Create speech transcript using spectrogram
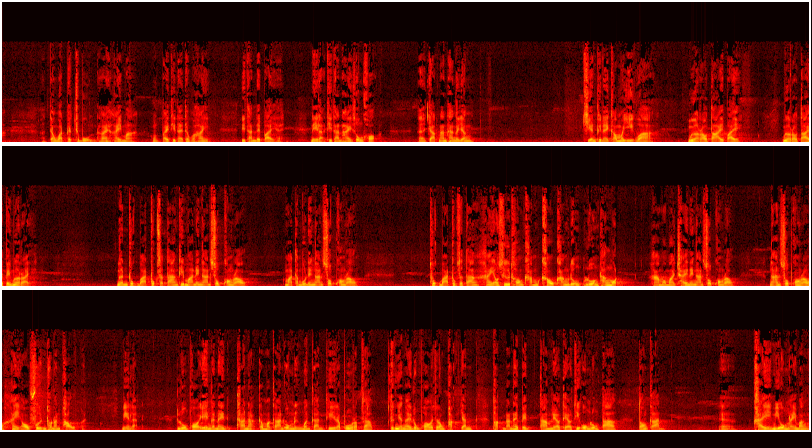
จังหวัดเพชรบูรณ์ให้ให้มา ไปที่ไหนท่านก็ให้ ที่ท่านได้ไป นี่แหละ ที่ท่านให้สงเคราะห์จากนั้นท่านก็ยัง เขียนพินัยกรรมไว้อีกว่า เมื่อเราตายไป เมื่อเราตายไปเมื่อไหร่ เงินทุกบาททุกสตางค์ที่มาในงานศพของเรา มาทำบุญในงานศพของเรา ทุกบาททุกสตางค์ให้เอาซื้อทองคำเข้าคลังหลวงหลวงทั้งหมด ห้ามเอามาใช้ในงานศพของเรา งานศพของเราให้เอาฝืนเท่านั้นเผานี่แหละ หลวงพ่อเองกันในฐานะกรรมการองค์หนึ่งเหมือนกันที่รับรู้รับทราบ ถึงยังไงหลวงพ่อก็จะต้องพักยันพักดันให้ไปตามแนวแถวที่องค์หลวงตาต้องการใครมีองค์ไหนบ้าง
